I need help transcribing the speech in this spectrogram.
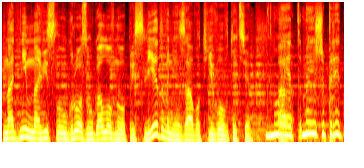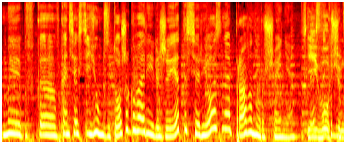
над ним нависла угроза уголовного преследования за вот его вот эти... Ну, а... это мы же пред, мы в, в контексте Юмза тоже говорили же, это серьезное правонарушение. И, в общем,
